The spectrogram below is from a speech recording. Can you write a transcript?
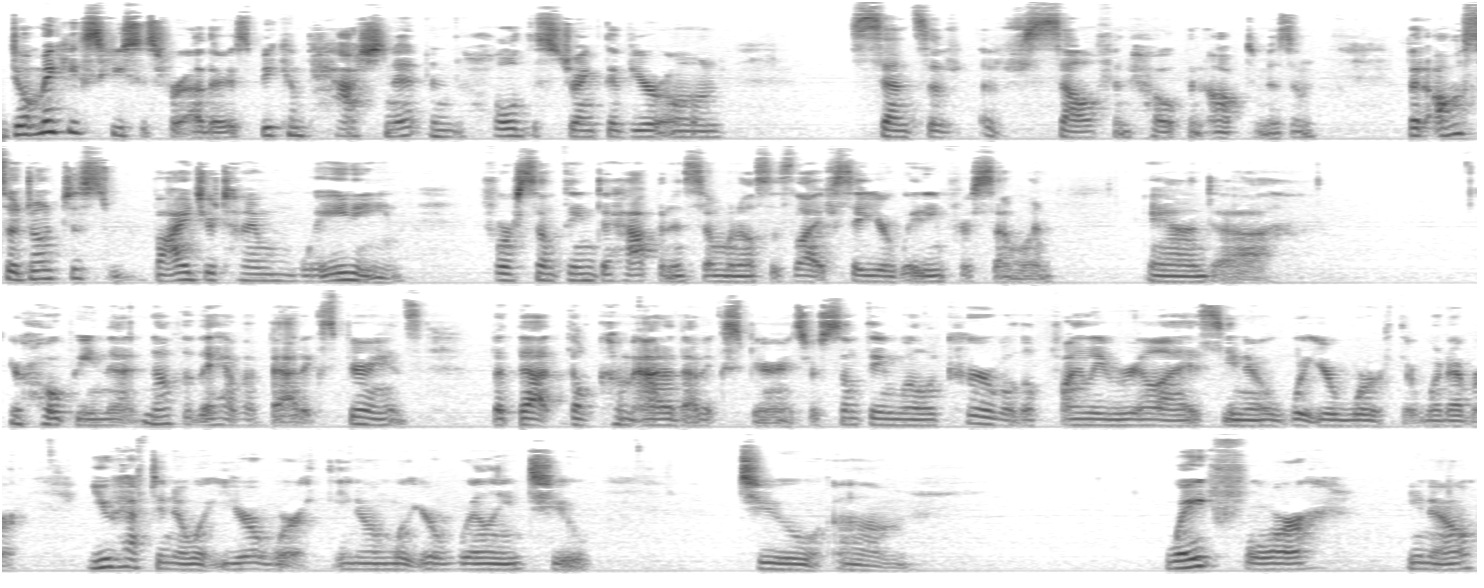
don't make excuses for others. Be compassionate and hold the strength of your own sense of, of self and hope and optimism. But also, don't just bide your time waiting for something to happen in someone else's life. Say you're waiting for someone and uh, you're hoping that, not that they have a bad experience, but that they'll come out of that experience or something will occur where they'll finally realize, you know, what you're worth or whatever. You have to know what you're worth, you know, and what you're willing to, to, um, wait for, you know,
